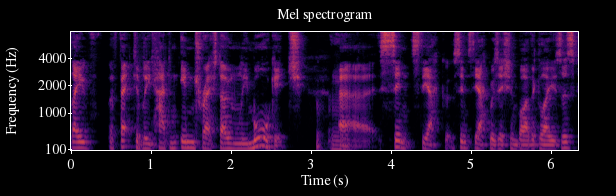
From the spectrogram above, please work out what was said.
they've effectively had an interest only mortgage mm. uh, since the since the acquisition by the Glazers.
